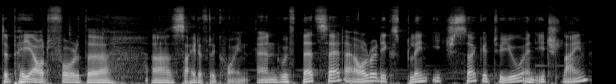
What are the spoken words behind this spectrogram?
the payout for the uh, side of the coin. And with that said, I already explained each circuit to you and each line.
